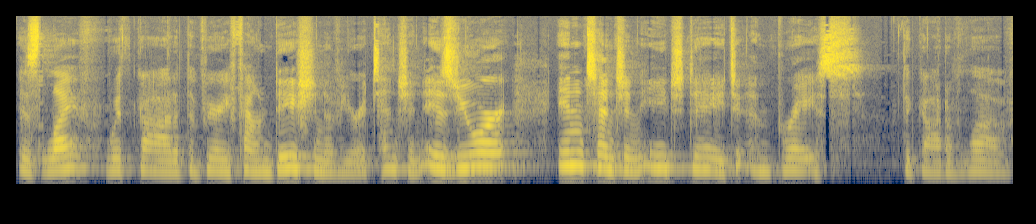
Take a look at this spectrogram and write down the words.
Is life with God at the very foundation of your attention? Is your intention each day to embrace the God of love?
